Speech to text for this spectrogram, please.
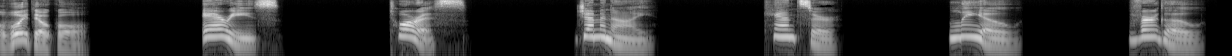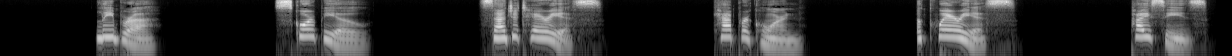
覚えておこう。Aries, Taurus, Gemini, Cancer, Leo, Virgo, Libra, Scorpio, Sagittarius, Capricorn, Aquarius, Pisces,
